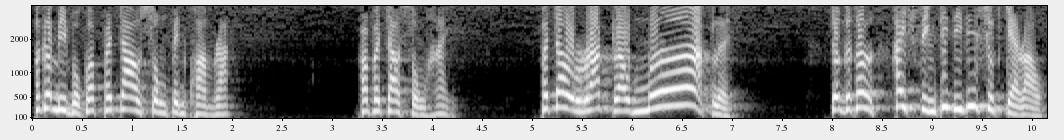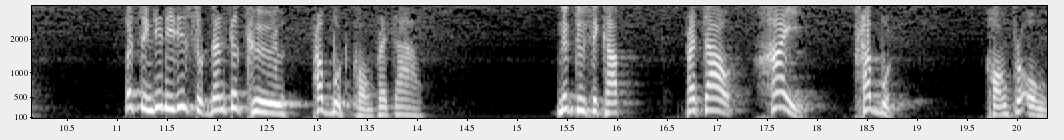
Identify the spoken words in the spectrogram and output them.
พระคัมภีร์บอกว่าพระเจ้าทรงเป็นความรัก เพราะพระเจ้าทรงให้ พระเจ้ารักเรามากเลย จนกระทั่งให้สิ่งที่ดีที่สุดแก่เรา และสิ่งที่ดีที่สุดนั้นก็คือพระบุตรของพระเจ้า นึกดูสิครับ พระเจ้าให้พระบุตรของพระองค์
